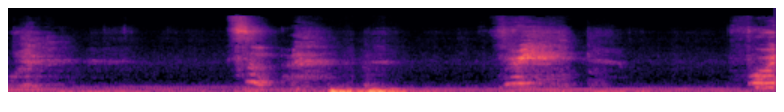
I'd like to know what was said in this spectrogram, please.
One, two, three, four,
